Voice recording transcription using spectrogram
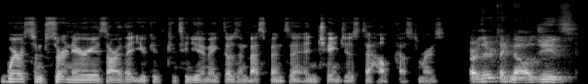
where some certain areas are that you can continue to make those investments and changes to help customers are there technologies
